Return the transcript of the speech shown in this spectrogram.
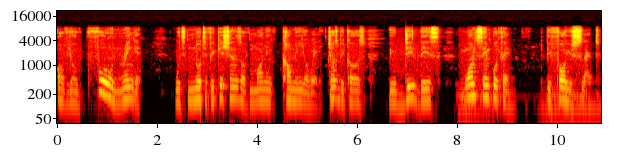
of your phone ringing with notifications of money coming your way just because you did this one simple thing before you slept.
